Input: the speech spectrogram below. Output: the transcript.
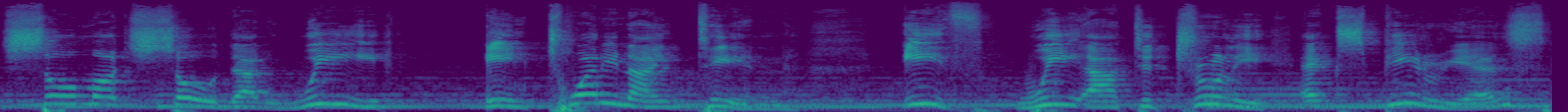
so much so that we in 2019, if we are to truly experience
